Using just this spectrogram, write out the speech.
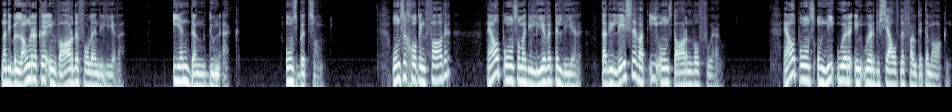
na die belangrike en waardevolle in die lewe. Een ding doen ek. Ons bid saam. Onse God en Vader, help ons om uit die lewe te leer dat die lesse wat U ons daarin wil voorhou. Help ons om nie oor en oor dieselfde foute te maak nie.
